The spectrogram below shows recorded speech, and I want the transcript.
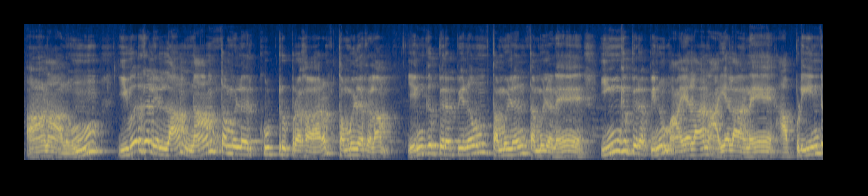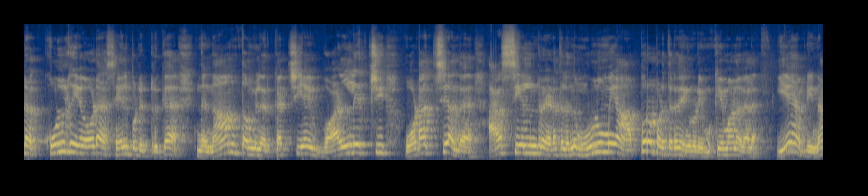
ஆனாலும் இவர்கள் எல்லாம் நாம் தமிழர் கூற்று பிரகாரம் தமிழர்களாம். எங்கு பிறப்பினும் தமிழன் தமிழனே இங்கு பிறப்பினும் அயலான் அயலானே அப்படின்ற கொள்கையோட செயல்பட்டு இருக்க இந்த நாம் தமிழர் கட்சியை வளைச்சி உடச்சி அந்த அரசியல்ன்ற இடத்துலேருந்து முழுமையாக அப்புறப்படுத்துறது எங்களுடைய முக்கியமான வேலை. ஏன் அப்படின்னா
